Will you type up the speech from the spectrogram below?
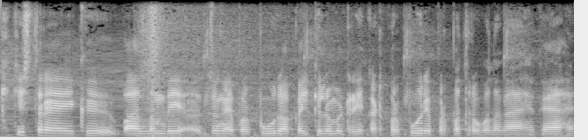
कि किस तरह एक लंबे जगह पर पूरा, कई किलोमीटर के कट पर पूरे पर पत्थरों को लगाया गया है,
